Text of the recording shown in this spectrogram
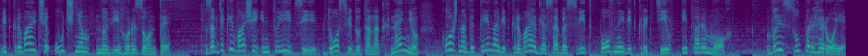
відкриваючи учням нові горизонти. Завдяки вашій інтуїції, досвіду та натхненню кожна дитина відкриває для себе світ повний відкриттів і перемог. Ви супергерої,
